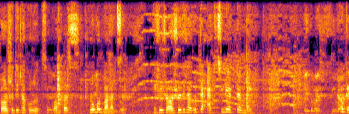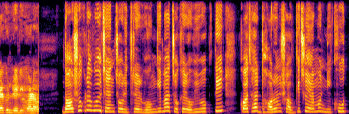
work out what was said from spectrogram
সরস্বতী ঠাকুর হচ্ছে কম্পাস রোবট বানাচ্ছে। সেই সরস্বতী ঠাকুরটা অ্যাকচুয়ালি একটা মেয়ে। ওকে এখন রেডি করা দর্শকরা বলছেন, চরিত্রের ভঙ্গিমা, চোখের অভিব্যক্তি, কথার ধরন সবকিছু এমন নিখুঁত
